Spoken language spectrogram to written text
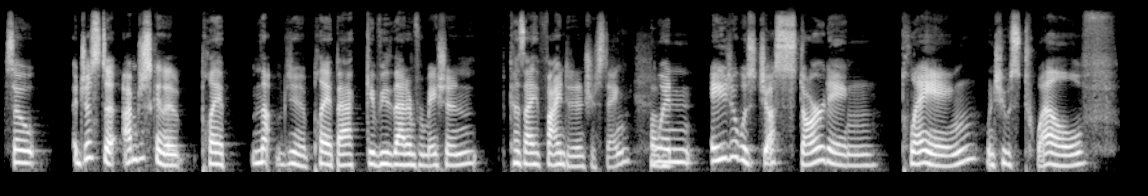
So just to, I'm just gonna play not you know play it back, give you that information because I find it interesting. Um, when Asia was just starting playing, when she was 12,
